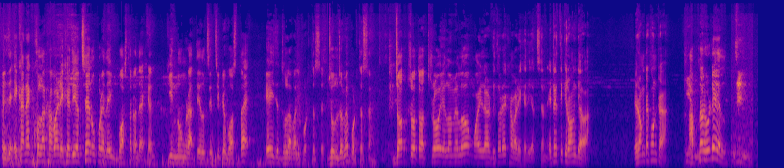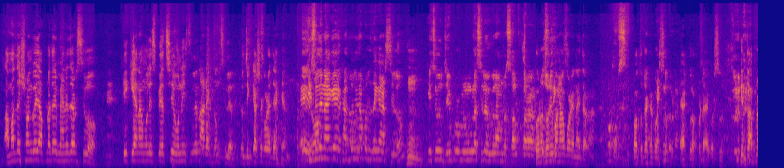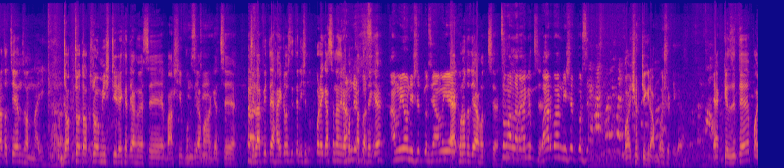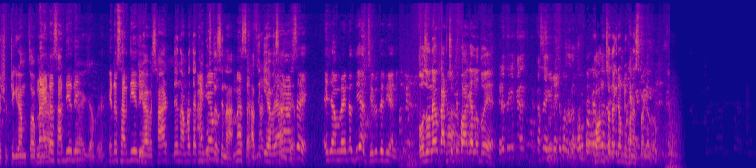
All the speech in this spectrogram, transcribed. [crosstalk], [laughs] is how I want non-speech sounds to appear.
এই যে এখানে খোলা খাবার রেখে দিয়েছেন উপরে এই বস্তাটা দেখেন কি নোংরা তেল চিটে বস্তায় এই যে ধুলাবালি পড়তেছে ঝুল জমে পড়তেছে। যত্র তত্র এলোমেলো ময়লার ভিতরে খাবার রেখে দিয়েছেন। এটা থেকে রং দেওয়া? এই রংটা কোনটা? আপনার হোটেল? আমাদের সঙ্গে আপনাদের ম্যানেজার ছিল। কি কি পেয়েছে উনি ছিলেন আর একজন ছিলেন। একটু জিজ্ঞাসা করে দেখেন। কিছুদিন আগে খাদ্য নিরাপত্তা থেকে আসছিল। কিছু যে ছিল ওগুলো আমরা সলভ করার কোনো জরিমানাও করে নাই তারা? কত টাকা করছিল? এক লক্ষ টাকা করছিল। কিন্তু আপনার তো চেঞ্জ হন নাই। যত্র তত্র মিষ্টি রেখে দেওয়া হয়েছে বাসি বুন্দিয়া পাওয়া গেছে। জিলাপিতে হাইড্রোস দিতে নিষেধ করে গেছে না নিরাপদ খাদ্য থেকে? আমিও নিষেধ করছি আমি এখনও তো দেওয়া হচ্ছে। বারবার নিষেধ করছি। পঁয়ষট্টি গ্রাম। পঁয়ষট্টি গ্রাম। এক কেজিতে পঁয়ষট্টি গ্রাম তো না এটা সার দিয়ে দিই। যাবে। এটা সার দিয়ে দিই। কীভাবে ষাট দেন আমরা তো এখন বুঝতেছি না। আপনি কীভাবে ষাট দেন? এই যে আমরা এটা দিয়ে জিরোতে দিয়ে নিই ওজনেও কারচুপি পাওয়া গেল দয়ে। পঞ্চান্ন গ্রাম ডিফারেন্স পাওয়া গেল।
